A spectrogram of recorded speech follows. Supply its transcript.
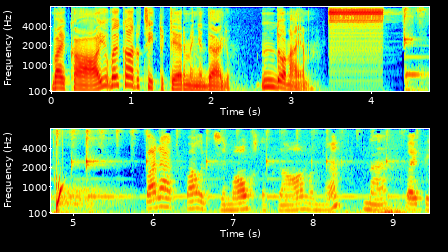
vai kāju, vai kādu citu ķermeņa daļu? Domājam, Varētu palikt zem augsta krāna, ne? Nē. Vai pie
